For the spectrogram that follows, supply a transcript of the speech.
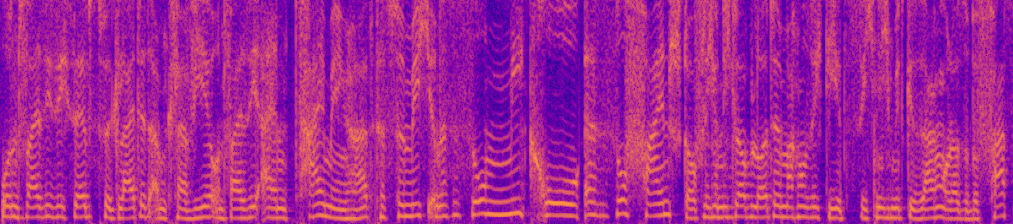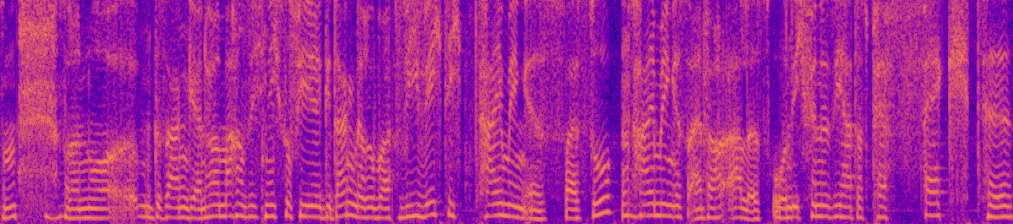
und weil sie sich selbst begleitet am Klavier und weil sie ein Timing hat. Das für mich, und das ist so mikro, es ist so feinstofflich. Und ich glaube, Leute machen sich, die jetzt sich nicht mit Gesang oder so befassen, mhm. sondern nur äh, Gesang gern hören, machen sich nicht so viel Gedanken darüber, wie wichtig Timing ist. Weißt du? Mhm. Timing ist einfach alles. Und ich finde, sie hat das perfekte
